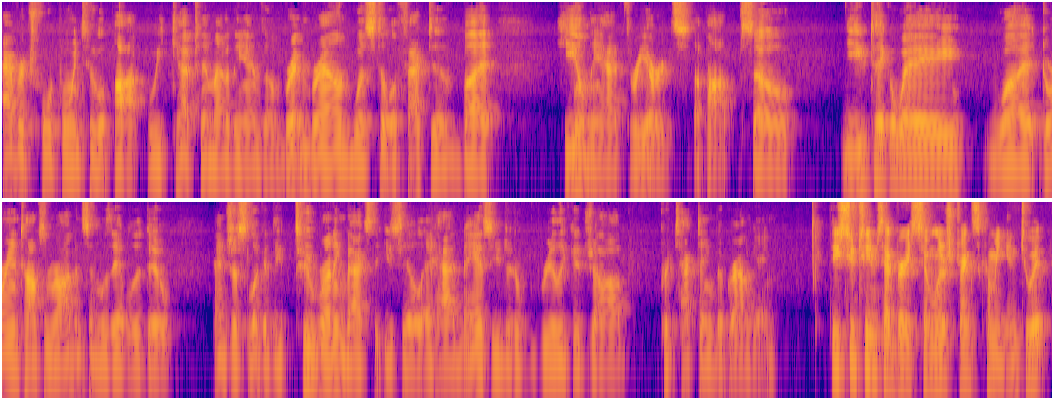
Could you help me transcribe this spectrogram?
averaged 4.2 a pop. We kept him out of the end zone. Brittain Brown was still effective, but he only had three yards a pop. So you take away what Dorian Thompson Robinson was able to do and just look at the two running backs that UCLA had, and ASU did a really good job protecting the ground game. These two teams had very similar strengths coming into it.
